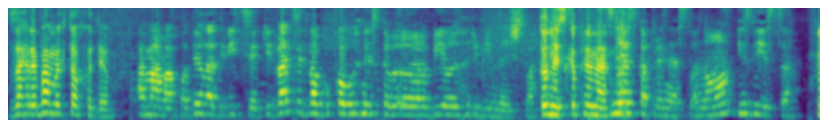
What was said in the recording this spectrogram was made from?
За грибами хто ходив? А мама ходила, дивіться, які 22 букових низка е, білих грибів знайшла. То низька принесла. Низка принесла, ну, із ліса. Хм,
